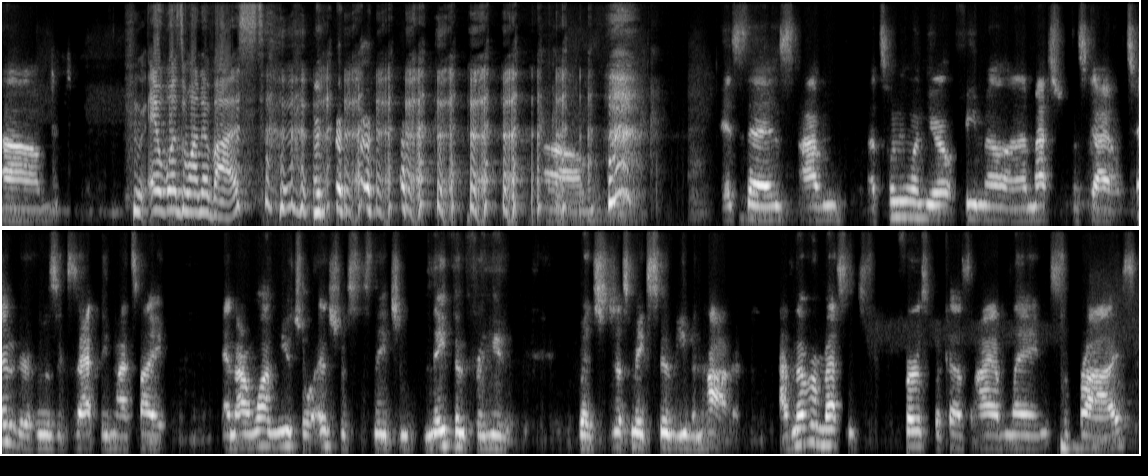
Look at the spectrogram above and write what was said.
Um, It was one of us. um, it says, I'm a 21 year old female and I matched with this guy on Tinder who is exactly my type. And our one mutual interest is Nathan, Nathan for you, which just makes him even hotter. I've never messaged first because I am lame, surprise.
